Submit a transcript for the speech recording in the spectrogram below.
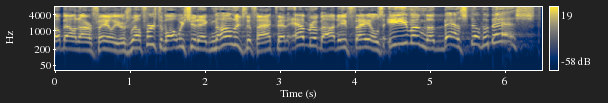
about our failures? Well, first of all, we should acknowledge the fact that everybody fails, even the best of the best.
